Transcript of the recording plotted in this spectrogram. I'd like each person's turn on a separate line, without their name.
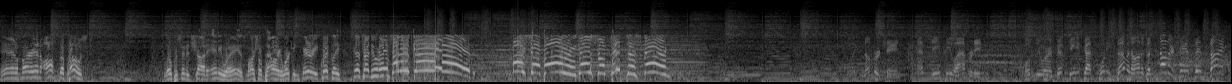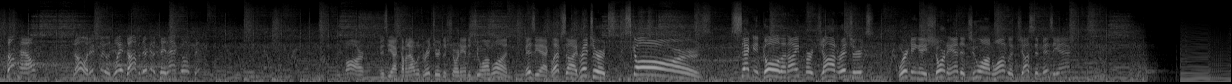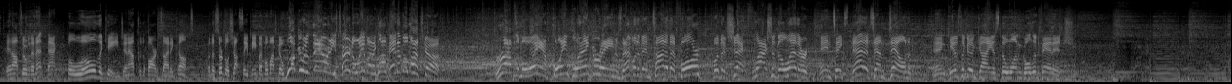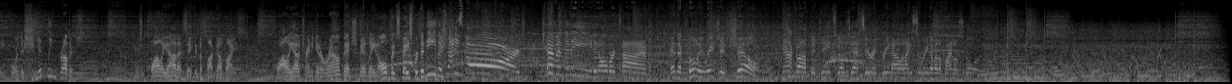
That'll fire in off the post. Low percentage shot anyway, as Marshall Bowery working very quickly. Gonna try to do it all seven. It's good! Marshall Bowery goes from tip to stern.
Late number change. That's JP Lafferty. Be wearing 15. He's got 27 on. It's another chance inside somehow. No, initially it was waved off, but they're going to say that goes in.
Far. Miziak coming out with Richards, a shorthanded two on one. Miziak left side, Richards scores! Second goal of the night for Jon Richards, working a shorthanded two on one with Justin Miziak.
It hops over the net, back below the cage, and out to the far side it comes. But the circle shot save made by Vomacka. Walker was there, and he's turned away by the glove hand of Vomacka. Robs him away at point blank range. That would have been at four, but the Czech flashes the leather and takes that attempt down and gives the good guys the one goal advantage.
24, the Schmidling brothers. Here's Quagliata taking the puck up ice. Quagliata trying to get around Ben Schmidling. Open space for Dineen. The shot, he scores! Kevin Dineen in overtime. And the Coulee Region Chill knock off the Janesville Jets here at Green Island Ice Arena by the final score.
